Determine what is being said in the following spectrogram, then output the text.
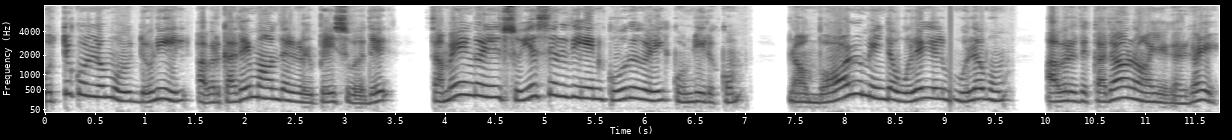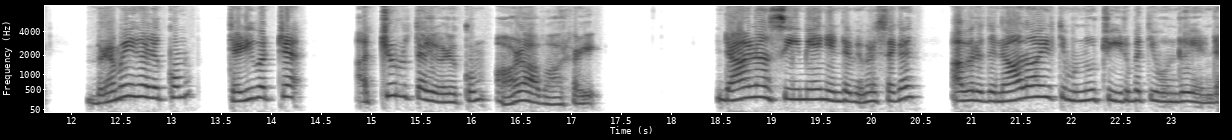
ஒத்துக்கொள்ளும் ஒரு துணியில் அவர் கதை மாந்தர்கள் பேசுவது சமயங்களில் சுயசிறுதியின் கூறுகளை கொண்டிருக்கும். நாம் வாழும் இந்த உலகில் உலவும் அவரது கதாநாயகர்கள். பிரமைகளுக்கும் தெளிவற்ற அச்சுறுத்தல்களுக்கும் ஆளாவார்கள். டானா சீமேன் என்ற விமர்சகர் அவரது நாலாயிரத்தி முன்னூற்றி இருபத்தி ஒன்று என்ற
